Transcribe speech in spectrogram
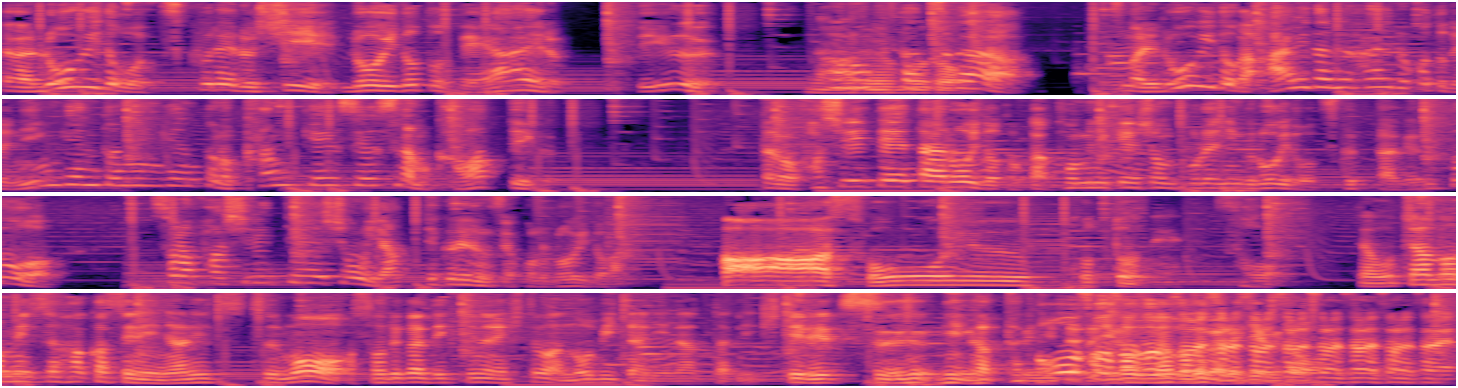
だからロイドを作れるし、ロイドと出会えるっていう、この二。つが、つまりロイドが間に入ることで人間と人間との関係性すらも変わっていく。例えばファシリテーターロイドとかコミュニケーショントレーニングロイドを作ってあげると、そのファシリテーションをやってくれるんですよ、このロイドが。ああ、そういうことね。そう。でお茶の水博士になりつつも、それができない人はのび太になったり、キテレツになったりみたいな、そうそうそうそいろんなことれそれそれ。それそれそれそれそれ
